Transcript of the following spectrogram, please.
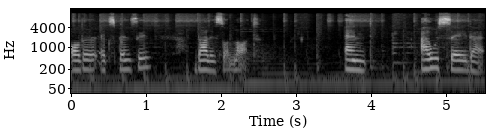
other expenses, that is a lot. And I would say that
